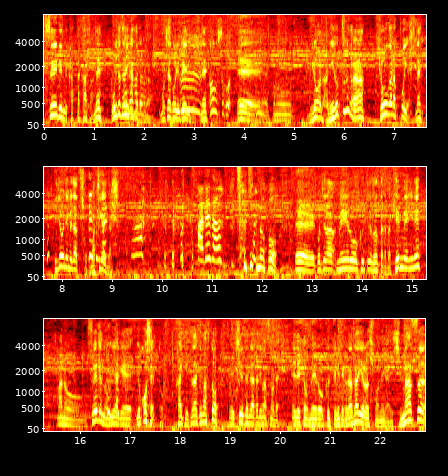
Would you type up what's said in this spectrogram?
スウェーデンで買った傘ね、折りたたみ傘でございます。持ち運び便利ですね。おすごいえーこの、色は何色っていうのかな？ヒョウ柄っぽいやつね。非常に目立つこと間違いなし。派手だ そちらの方、えーこちらメールを送ってくださった方、懸命にね、あのースウェーデンのお土産よこせと書いていただきますと、えー抽選で当たりますので、えーぜひともメールを送ってみてください。よろしくお願いします。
